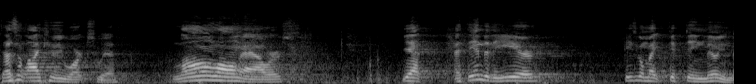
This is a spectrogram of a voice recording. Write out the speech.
doesn't like who he works with, long, long hours, yet at the end of the year, he's going to make $15 million.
